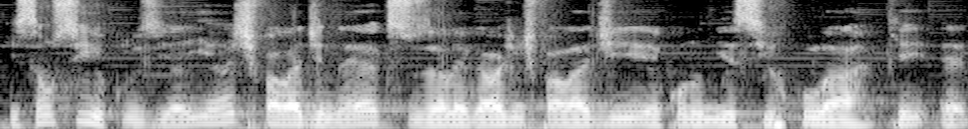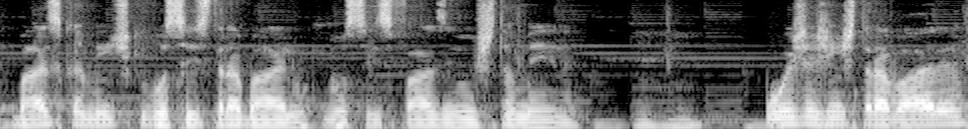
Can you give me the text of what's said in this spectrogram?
que são ciclos. E aí, antes de falar de Nexus, é legal a gente falar de economia circular, que é basicamente o que vocês trabalham, o que vocês fazem hoje também. Né? Hoje a gente trabalha,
